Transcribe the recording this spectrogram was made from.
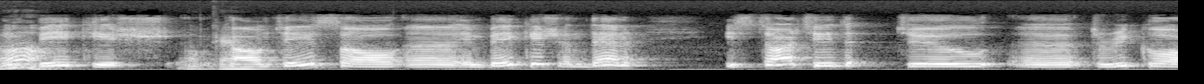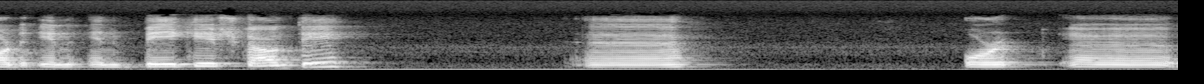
oh. in Békés okay. County. So uh, in Békés, and then he started to uh, to record in in Békés County, uh, or uh,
